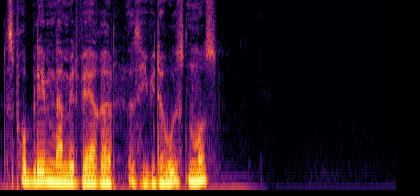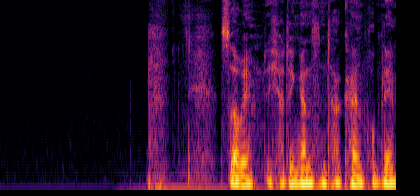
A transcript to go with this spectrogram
Das Problem damit wäre, dass ich wieder husten muss. Sorry, ich hatte den ganzen Tag kein Problem.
